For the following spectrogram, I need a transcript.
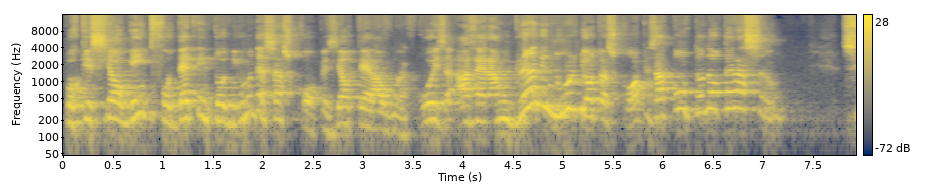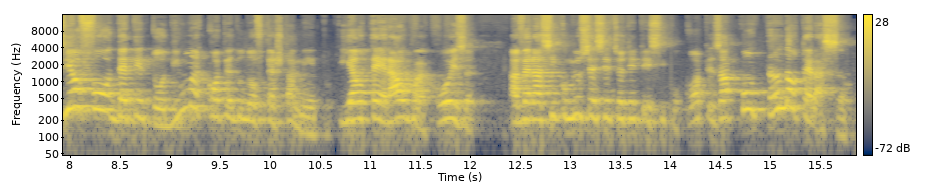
Porque se alguém for detentor de uma dessas cópias e alterar alguma coisa, haverá um grande número de outras cópias apontando a alteração. Se eu for detentor de uma cópia do Novo Testamento e alterar alguma coisa, haverá 5.685 cópias apontando a alteração.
